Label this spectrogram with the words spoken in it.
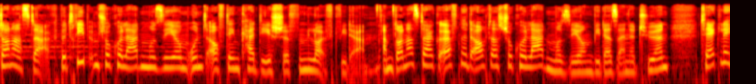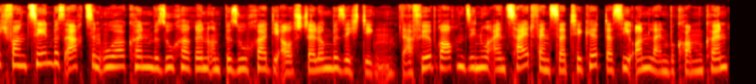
Donnerstag. Betrieb im Schokoladenmuseum und auf den KD-Schiffen läuft wieder. Am Donnerstag öffnet auch das Schokoladenmuseum wieder seine Türen. Täglich von 10 bis 18 Uhr können Besucherinnen und Besucher die Ausstellung besichtigen. Dafür brauchen sie nur ein Zeitfensterticket, das sie online bekommen können.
